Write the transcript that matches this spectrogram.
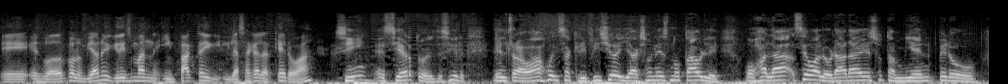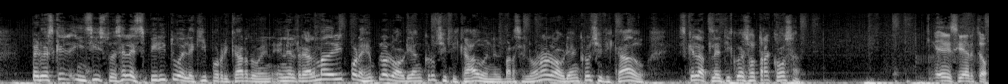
eh, el jugador colombiano y Griezmann impacta y, y la saca el arquero, ¿ah? Sí, es cierto, es decir, el trabajo, el sacrificio de Jackson es notable. Ojalá se valorara eso también, pero, pero es que, insisto, es el espíritu del equipo, Ricardo. En, en el Real Madrid, por ejemplo, lo habrían crucificado, en el Barcelona lo habrían crucificado. Es que el Atlético es otra cosa. Es cierto.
